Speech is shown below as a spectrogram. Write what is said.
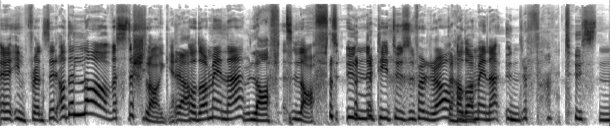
er influenser av det laveste slaget, Ja. og da mener jeg Lavt. lavt. Under 10 000 følgere, og da mener jeg under 5000.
